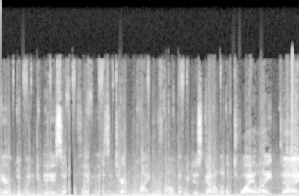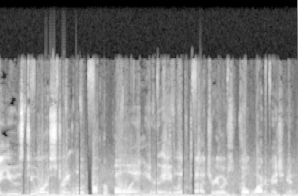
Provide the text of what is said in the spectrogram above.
terribly windy day, so hopefully it doesn't tear up the microphone. But we just got a little Twi-Lite uh, used two-horse straight-load bumper pull in here at Haylett uh, Trailers of Coldwater, Michigan.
